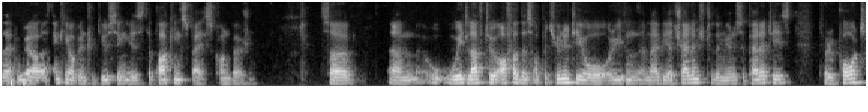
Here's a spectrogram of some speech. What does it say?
that we are thinking of introducing is the parking space conversion. So um, we'd love to offer this opportunity or, or, even maybe a challenge to the municipalities to report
